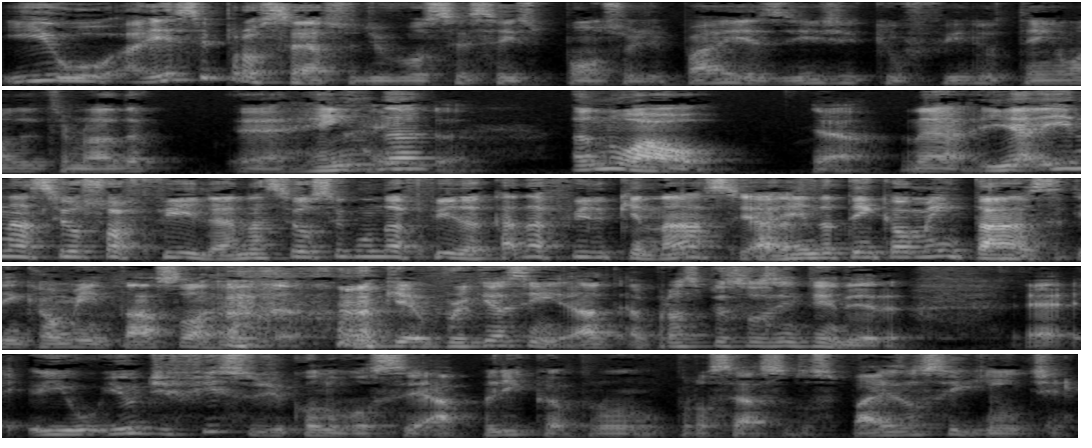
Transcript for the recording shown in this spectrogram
E o, esse processo de você ser sponsor de pai exige que o filho tenha uma determinada é, renda, renda, anual. É. Né? E aí nasceu sua filha, nasceu segunda filha. Cada filho que nasce, a renda tem que aumentar. Você tem que aumentar a sua renda. Porque, porque assim, é para as pessoas entenderem. É, e, o, e, o, difícil de quando você aplica para um processo dos pais é o seguinte:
